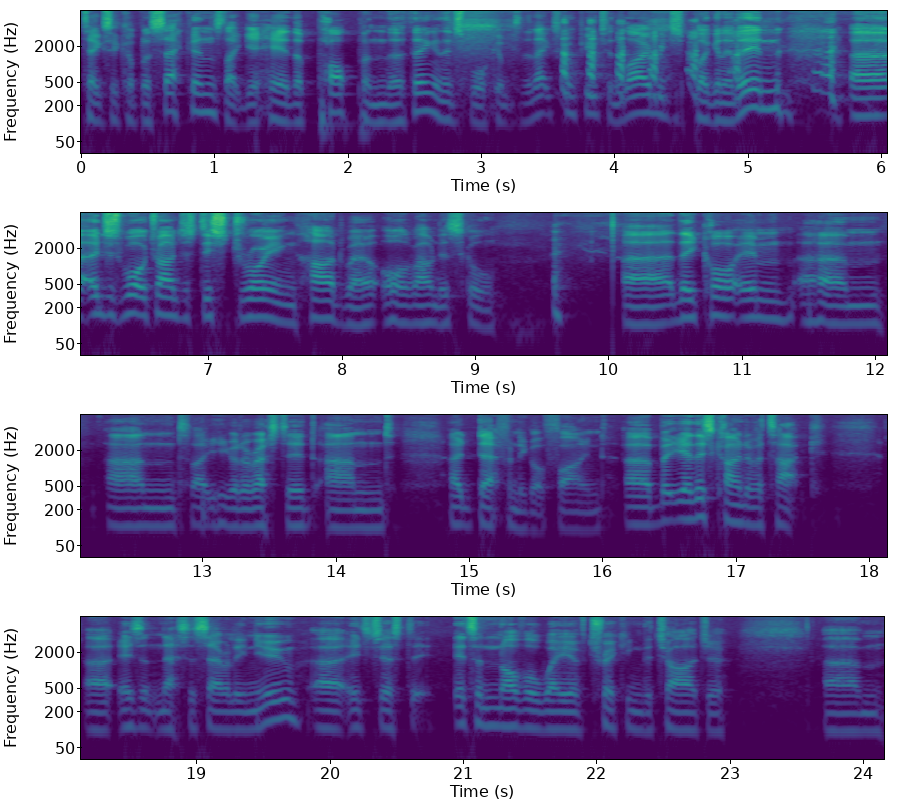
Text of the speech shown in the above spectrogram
Takes a couple of seconds, like you hear the pop and the thing, and then just walk up to the next computer in the library, just plugging it in, uh, and just walked around, just destroying hardware all around his school. Uh, they caught him, um, and like he got arrested, and I definitely got fined. Uh, but yeah, this kind of attack uh, isn't necessarily new. Uh, it's just it's a novel way of tricking the charger um,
